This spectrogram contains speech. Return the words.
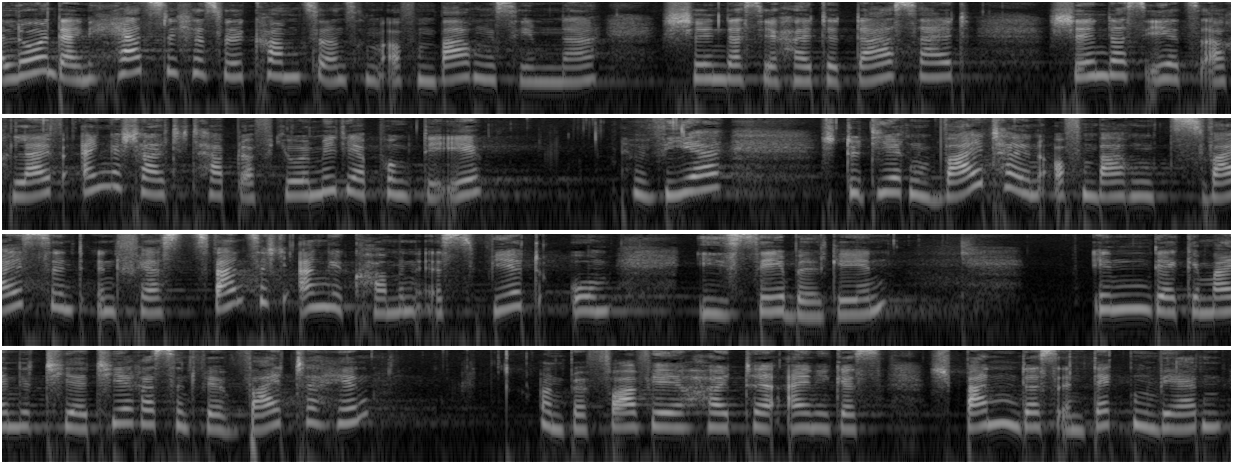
Hallo und ein herzliches Willkommen zu unserem Offenbarungsseminar. Schön, dass ihr heute da seid. Schön, dass ihr jetzt auch live eingeschaltet habt auf joelmedia.de. Wir studieren weiter in Offenbarung 2, sind in Vers 20 angekommen. Es wird um Isabel gehen. In der Gemeinde Thyatira sind wir weiterhin. Und bevor wir heute einiges Spannendes entdecken werden,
